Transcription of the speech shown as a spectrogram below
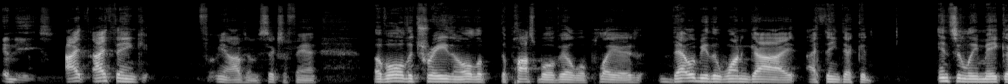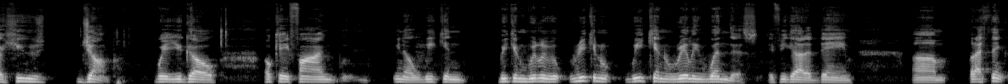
in the East. I, I think, you know, I'm a Sixer fan. Of all the trades and all the, the possible available players, that would be the one guy I think that could instantly make a huge jump. Where you go, okay, fine, you know, we can we can really we can we can really win this if you got a Dame. Um, but I think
